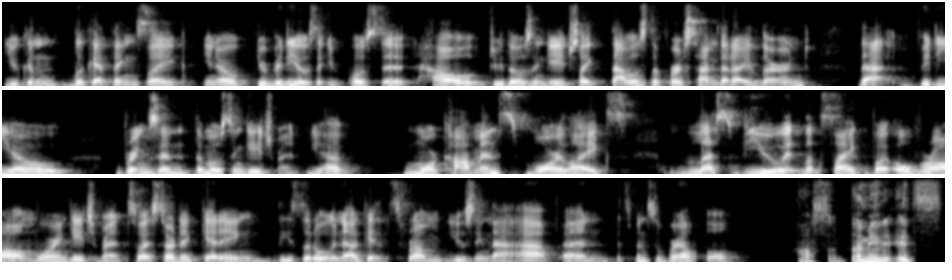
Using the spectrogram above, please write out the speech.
You can look at things like, you know, your videos that you've posted. How do those engage? Like that was the first time that I learned that video brings in the most engagement. You have more comments, more likes, less view, it looks like, but overall, more engagement. So I started getting these little nuggets from using that app, and it's been super helpful. Awesome. I mean, it's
